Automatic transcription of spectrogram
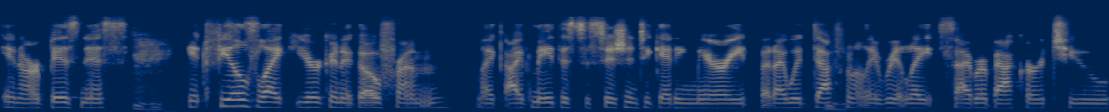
in our business, mm-hmm. it feels like you're going to go from like I've made this decision to getting married, but I would mm-hmm. definitely relate cyberbacker to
